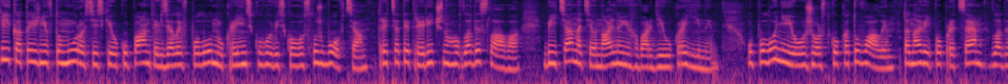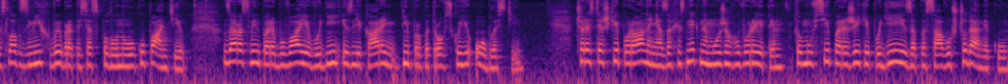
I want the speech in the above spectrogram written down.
Кілька тижнів тому російські окупанти взяли в полон українського військовослужбовця, 33-річного Владислава, бійця Національної гвардії України. У полоні його жорстко катували. Та навіть попри це Владислав зміг вибратися з полону окупантів. Зараз він перебуває в одній із лікарень Дніпропетровської області. Через тяжкі поранення захисник не може говорити, тому всі пережиті події записав у щоденнику.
